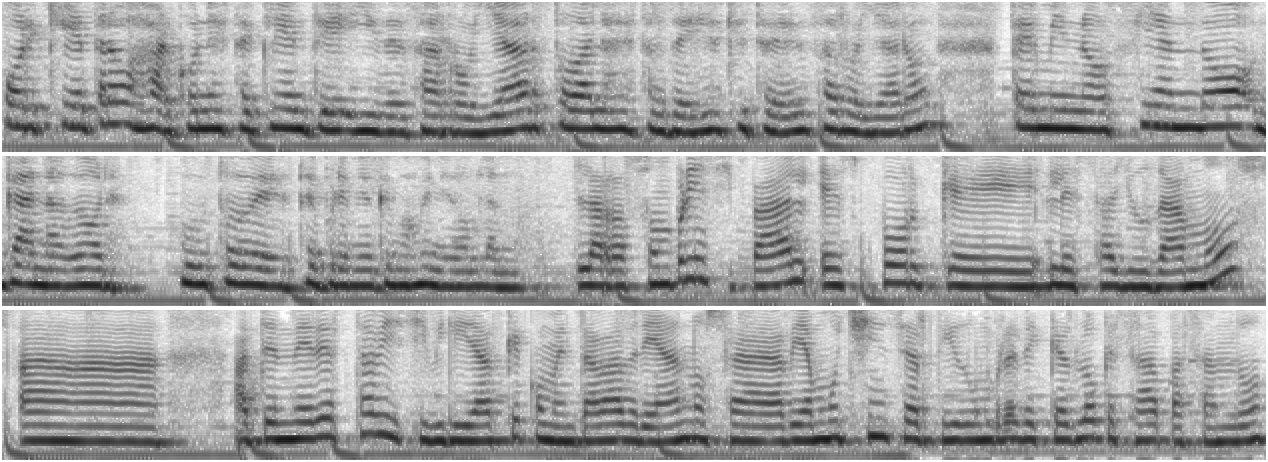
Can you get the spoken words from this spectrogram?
por qué trabajar con este cliente y desarrollar todas las estrategias que ustedes desarrollaron terminó siendo ganador justo de este premio que hemos venido hablando? La razón principal es porque les ayudamos a a tener esta visibilidad que comentaba Adrián, o sea, había mucha incertidumbre de qué es lo que estaba pasando,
